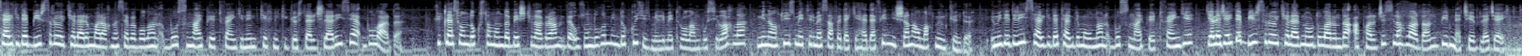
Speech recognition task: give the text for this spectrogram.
Sərgidə bir sıra ölkələrin marağına səbəb olan bu snayper tüfənginin texniki göstəriciləri isə bunlardır. Kütləsi 19,5 kiloqram və uzunluğu 1900 mm olan bu silahla 1600 metr məsafədəki hədəfi nişan almaq mümkündür. Ümid edirik sərgidə təqdim olunan bu snayper tüfəngi gələcəkdə bir sıra ölkələrin ordularında aparıcı silahlardan birinə çevriləcək.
